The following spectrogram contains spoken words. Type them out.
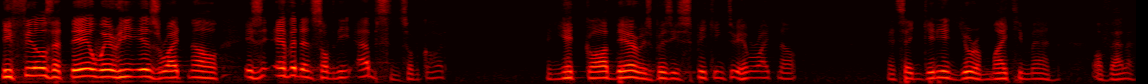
He feels that there where he is right now is evidence of the absence of God. And yet, God there is busy speaking to him right now and saying, Gideon, you're a mighty man of valor.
